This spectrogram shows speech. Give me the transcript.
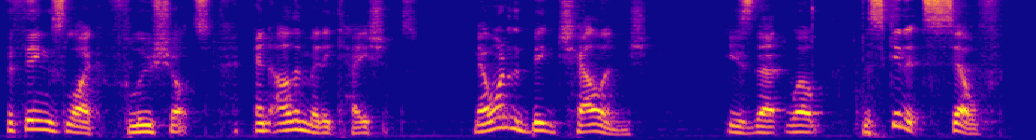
for things like flu shots and other medications. Now, one of the big challenge is that, well, the skin itself,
